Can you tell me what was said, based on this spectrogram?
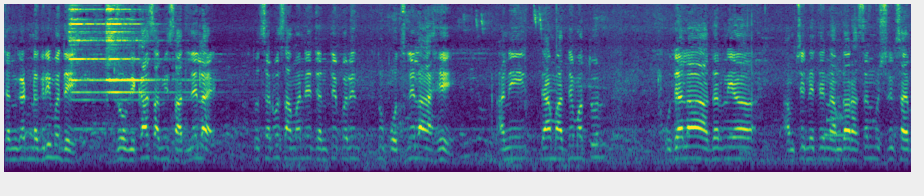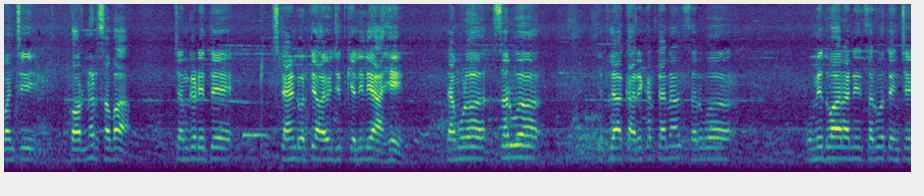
चंदगड नगरीमध्ये जो विकास आम्ही साधलेला आहे तो सर्वसामान्य जनतेपर्यंत तो पोचलेला आहे. आणि त्या माध्यमातून उद्याला आदरणीय आमचे नेते नामदार हसन मुश्रीफ साहेबांची कॉर्नर सभा चंदगड येथे स्टँडवरती आयोजित केलेली आहे. त्यामुळं सर्व इथल्या कार्यकर्त्यांना सर्व उमेदवार आणि सर्व त्यांचे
